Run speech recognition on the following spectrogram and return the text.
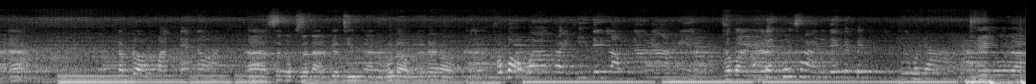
นะฮะกับรองมันแน่นอน อ่าสนุกสนานกับทีมงานของพวกเราด้วยแน่นอนนะฮะเขาบอกว่าใครที่ได้ลำหน้าหน้าเนี่ยทำไมถ้าฮะเป็นผู้ชายจะได้ไปเป็นเทวดา เทวดา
